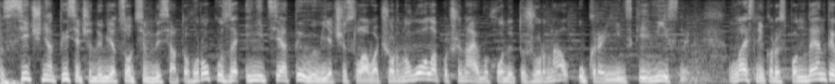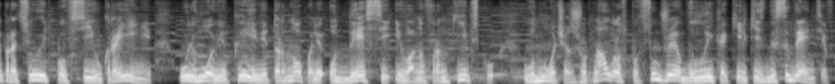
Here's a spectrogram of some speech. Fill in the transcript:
З січня 1970 року за ініціативи В'ячеслава Чорновола починає виходити журнал Український вісник. Власні кореспонденти працюють по всій Україні у Львові, Києві, Тернополі, Одесі, Івано-Франківську. Водночас журнал розповсюджує велика кількість дисидентів,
